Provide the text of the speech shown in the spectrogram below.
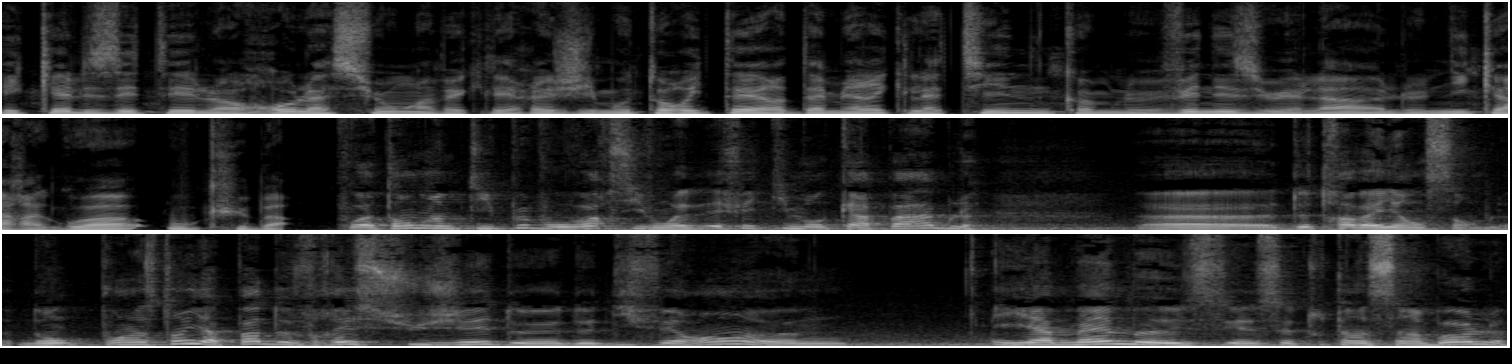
et quelles étaient leurs relations avec les régimes autoritaires d'Amérique latine comme le Venezuela, le Nicaragua ou Cuba. Il faut attendre un petit peu pour voir s'ils vont être effectivement capables euh, de travailler ensemble. Donc pour l'instant, il n'y a pas de vrai sujet de, de différent. Euh, il y a même, c'est tout un symbole,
